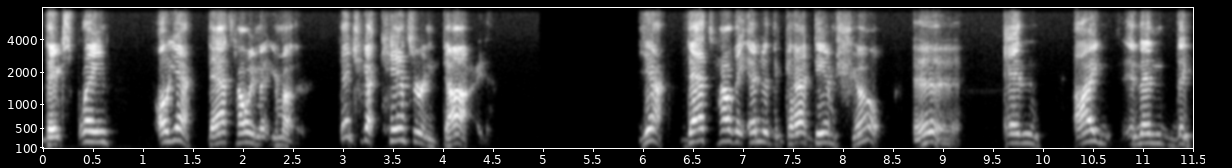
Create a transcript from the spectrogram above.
they explain, oh yeah, that's how I met your mother. Then she got cancer and died. Yeah, that's how they ended the goddamn show. Ugh. And I and then the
